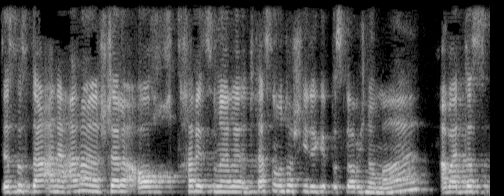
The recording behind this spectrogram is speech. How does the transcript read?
Dass es da an der anderen Stelle auch traditionelle Interessenunterschiede gibt, ist, glaube ich, normal. Aber das,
